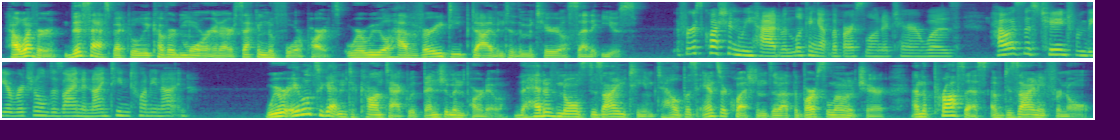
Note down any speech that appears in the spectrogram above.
However, this aspect will be covered more in our second of four parts, where we will have a very deep dive into the material set at use. The first question we had when looking at the Barcelona chair was How has this changed from the original design in 1929? We were able to get into contact with Benjamin Pardo, the head of Knoll's design team, to help us answer questions about the Barcelona chair and the process of designing for Knoll.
